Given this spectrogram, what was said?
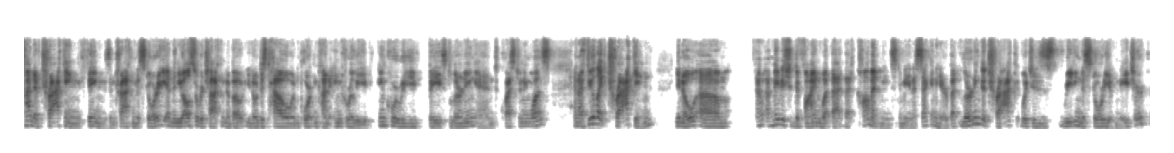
kind of tracking things and tracking the story and then you also were talking about you know just how important kind of inquiry inquiry based learning and questioning was. And i feel like tracking you know um, maybe I should define what that that comment means to me in a second here but learning to track which is reading the story of nature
